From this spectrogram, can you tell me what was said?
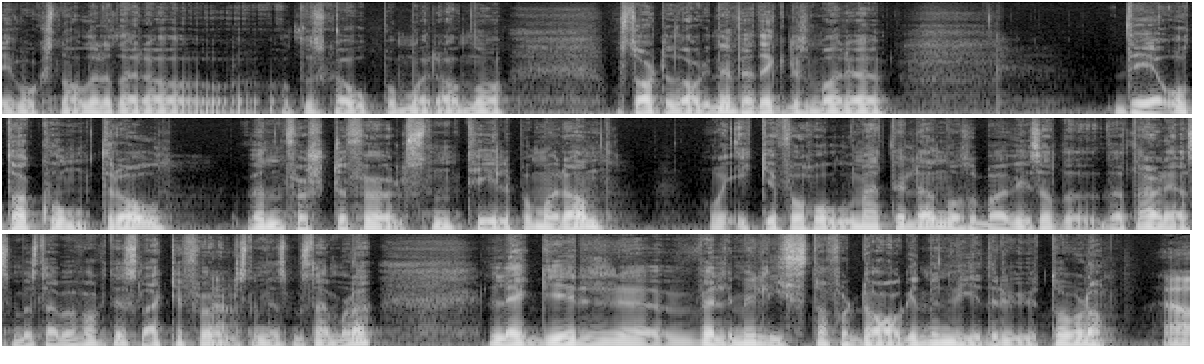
i voksen alder, der, at du skal opp om morgenen og, og starte dagen din. For jeg tenker liksom bare Det å ta kontroll ved den første følelsen tidlig på morgenen, og ikke forholde meg til den, og så bare vise at dette er det som bestemmer faktisk, det er ikke følelsene mine som bestemmer det, legger uh, veldig mye lista for dagen min videre utover da. Ja.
